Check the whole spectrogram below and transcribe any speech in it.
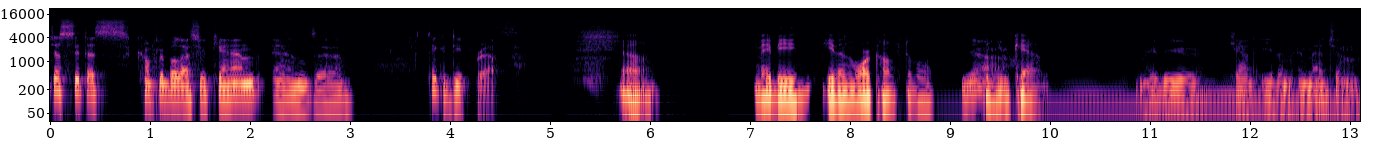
just sit as comfortable as you can and uh, take a deep breath. Yeah. Maybe even more comfortable Yeah. than you can. Maybe you can't even imagine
